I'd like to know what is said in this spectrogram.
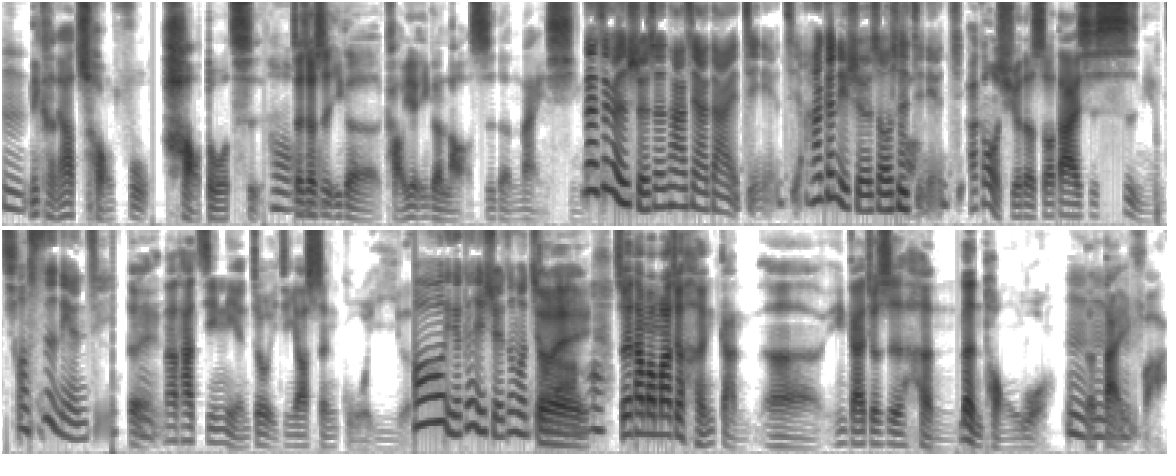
嗯，你可能要重复好多次，哦、这就是一个考验一个老师的耐心。那这个学生他现在大概几年级啊？他跟你学的时候是几年级？哦、他跟我学的时候大概是四年级哦，四年级。对，嗯、那他今年就已经要升国一了。哦，也跟你学这么久了，对，哦、所以他妈妈就很感，呃，应该就是很认同我的带法，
